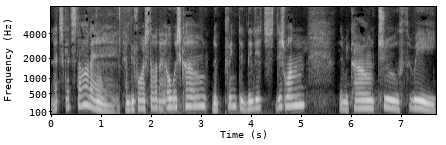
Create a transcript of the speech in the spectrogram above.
let's get started. And before I start, I always count the printed digits. This one, let me count two, three.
